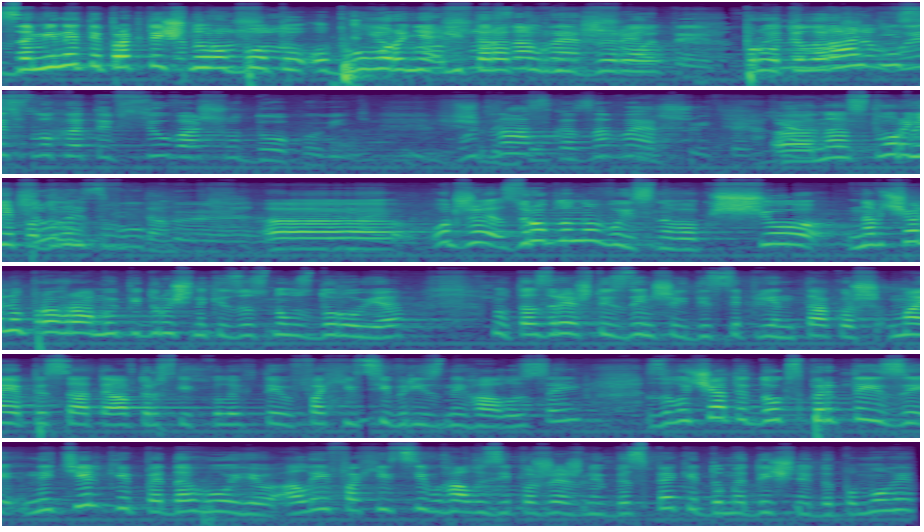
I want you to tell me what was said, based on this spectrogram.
Замінити практичну прошу- роботу обговорення літературних джерел про Ми не можемо вислухати всю вашу доповідь. Будь ласка, завершуйте. Е, Я- на створення подарунку. е, Е, Отже, зроблено висновок, що навчальну програму і підручники з основ здоров'я, ну та зрештою з інших дисциплін, також має писати авторський колектив фахівців різних галузей, залучати до експертизи не тільки педагогів, але й фахівців галузі пожежної безпеки до медичної допомоги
